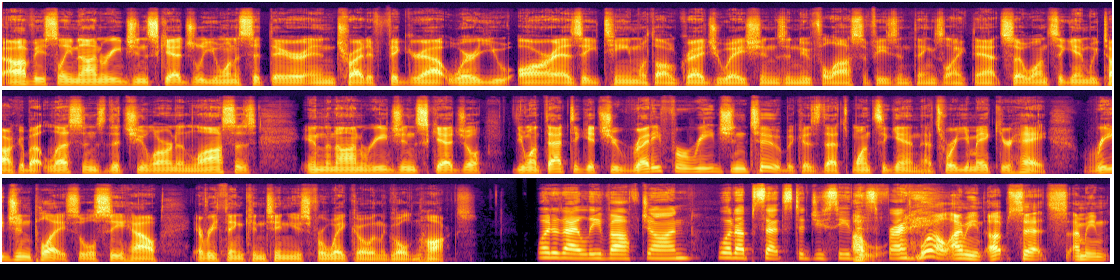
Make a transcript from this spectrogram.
obviously, non region schedule, you want to sit there and try to figure out where you are as a team with all graduations and new philosophies and things like that. So, once again, we talk about lessons that you learn and losses in the non region schedule. You want that to get you ready for region two because that's, once again, that's where you make your hay. Region play. So, we'll see how everything continues for Waco and the Golden Hawks. What did I leave off, John? What upsets did you see this Uh, Friday? Well, I mean, upsets. I mean,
